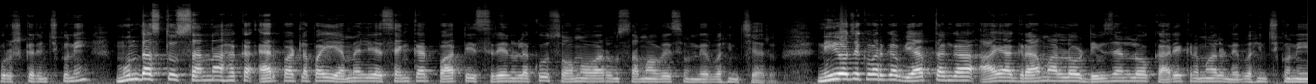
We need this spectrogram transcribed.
పురస్కరించుకుని ముందస్తు సన్నాహక ఏర్పాట్లపై ఎమ్మెల్యే శంకర్ పార్టీ శ్రేణులకు సోమవారం సమావేశం నిర్వహించారు. నియోజకవర్గ వ్యాప్తంగా ఆయా గ్రామాల్లో డివిజన్లో కార్యక్రమాలు నిర్వహించుకుని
